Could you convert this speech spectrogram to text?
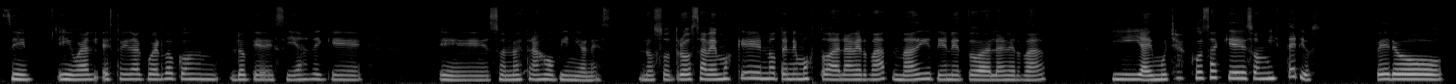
Sí, igual estoy de acuerdo con lo que decías de que eh, son nuestras opiniones. Nosotros sabemos que no tenemos toda la verdad, nadie tiene toda la verdad y hay muchas cosas que son misterios, pero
